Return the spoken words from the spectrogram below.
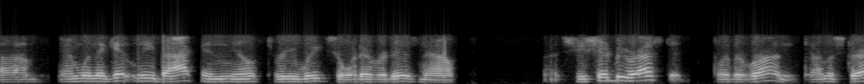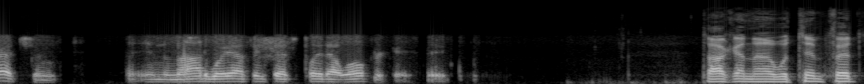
um, and when they get Lee back in you know three weeks or whatever it is now, she should be rested for the run down the stretch. And in an odd way, I think that's played out well for K State. Talking uh, with Tim Fitz,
